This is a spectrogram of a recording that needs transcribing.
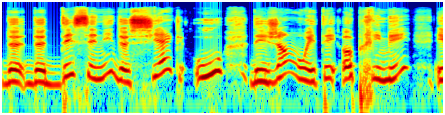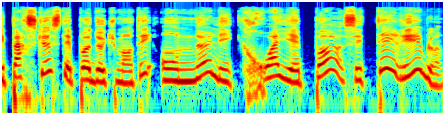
de, de décennies, de siècles où des gens ont été opprimés et parce que c'était pas documenté, on ne les croyait pas. C'est terrible.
